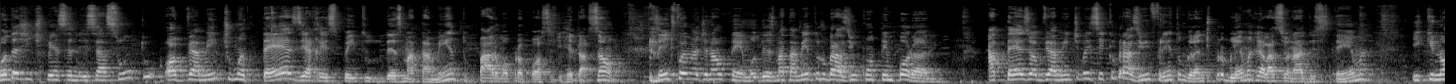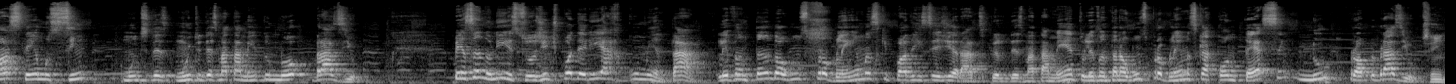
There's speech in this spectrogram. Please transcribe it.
Quando a gente pensa nesse assunto, obviamente uma tese a respeito do desmatamento para uma proposta de redação, se a gente for imaginar o tema, o desmatamento no Brasil contemporâneo, a tese obviamente vai ser que o Brasil enfrenta um grande problema relacionado a esse tema e que nós temos sim muito, muito desmatamento no Brasil. Pensando nisso, a gente poderia argumentar levantando alguns problemas que podem ser gerados pelo desmatamento, levantando alguns problemas que acontecem no próprio Brasil. Sim.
